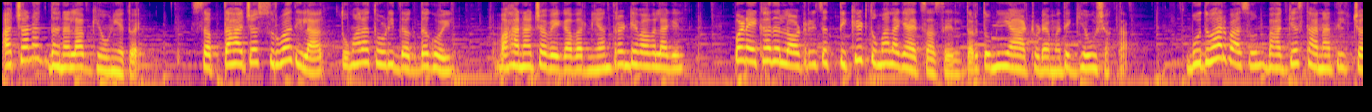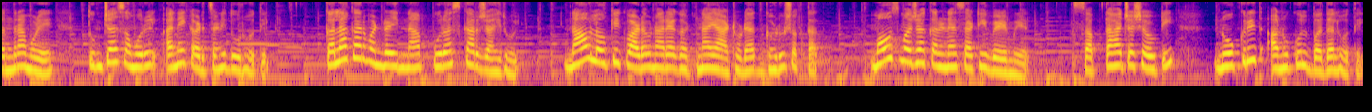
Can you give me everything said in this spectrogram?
अचानक धनलाभ घेऊन येतोय. सप्ताहाच्या सुरुवातीला तुम्हाला थोडी दगदग होईल. वाहनाच्या वेगावर नियंत्रण ठेवावं लागेल. पण एखादं लॉटरीचं तिकीट तुम्हाला घ्यायचं असेल तर तुम्ही या आठवड्यामध्ये घेऊ शकता. बुधवारपासून भाग्यस्थानातील चंद्रामुळे तुमच्या समोरील अनेक अडचणी दूर होतील. कलाकार मंडळींना पुरस्कार जाहीर होईल. नाव लौकिक वाढवणाऱ्या घटना या आठवड्यात घडू शकतात. मौज मजा करण्यासाठी वेळ मिळेल. सप्ताहाच्या शेवटी नोकरीत अनुकूल बदल होतील.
